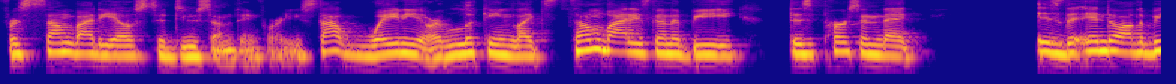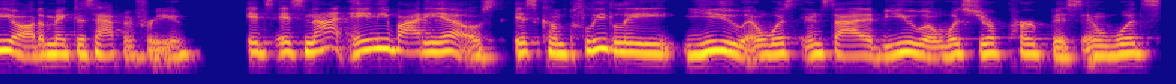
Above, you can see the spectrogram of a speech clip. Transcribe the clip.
for somebody else to do something for you. Stop waiting or looking like somebody's going to be this person that is the end all, the be all to make this happen for you. It's it's not anybody else. It's completely you and what's inside of you and what's your purpose and what's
